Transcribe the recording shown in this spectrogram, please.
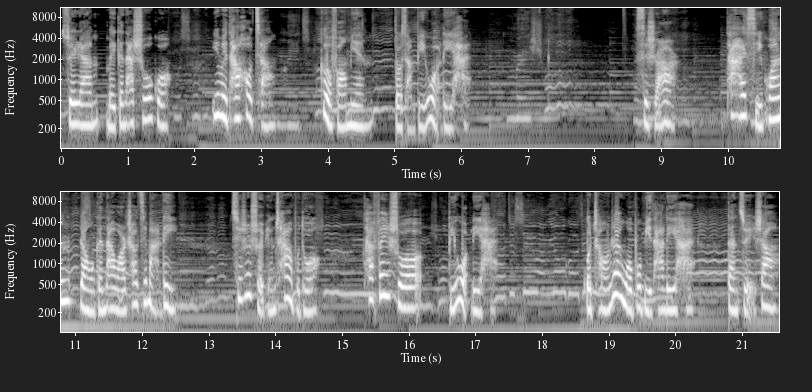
虽然没跟他说过。因为他好强，各方面都想比我厉害。四十二，他还喜欢让我跟他玩超级玛丽，其实水平差不多，他非说比我厉害。我承认我不比他厉害，但嘴上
